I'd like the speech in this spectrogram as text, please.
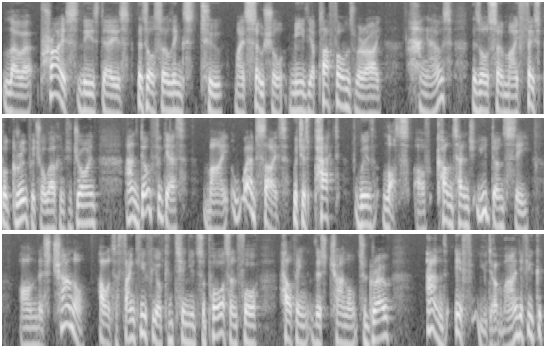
lower price these days. There's also links to my social media platforms where I hang out. There's also my Facebook group, which you're welcome to join. And don't forget my website, which is packed with lots of content you don't see on this channel. I want to thank you for your continued support and for helping this channel to grow. And if you don't mind, if you could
